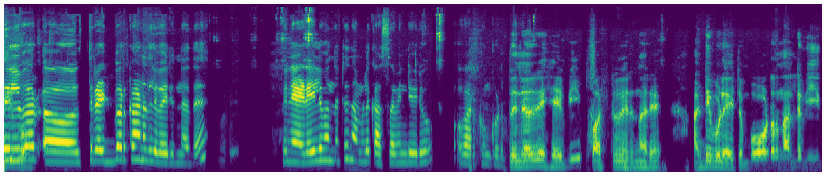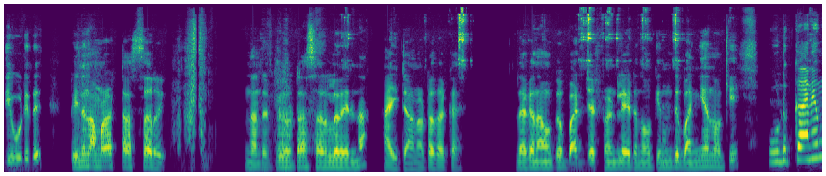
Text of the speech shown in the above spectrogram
സിൽവർ ത്രെഡ് വർക്ക് ആണ് ഇതിൽ വരുന്നത്. പിന്നെ ഇടയിൽ വന്നിട്ട് നമ്മൾ കസവിന്റെ ഒരു വർക്കും കൊടുത്തു. പിന്നെ ഒരു ഹെവി പട്ട് വരുന്ന ഒരു അടിപൊളി ഐറ്റം ബോർഡർ നല്ല വീതി കൂടിയത്. പിന്നെ നമ്മുടെ ട്രസർ എന്താണ് ട്രസറിൽ വരുന്ന ഹൈറ്റ് ആണ് കേട്ടോ ഇതൊക്കെ. ഇതൊക്കെ നമുക്ക് ബഡ്ജറ്റ് ഫ്രണ്ട്ലി ആയിട്ട് നോക്കി എന്ത് ഭംഗിയാ നോക്കി. ഉടുക്കാനും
